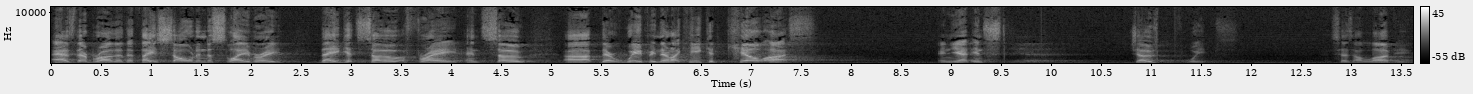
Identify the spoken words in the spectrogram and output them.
as their brother that they sold into slavery, they get so afraid and so uh, they're weeping. They're like, he could kill us. And yet, instead, Joseph weeps and says, I love you.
